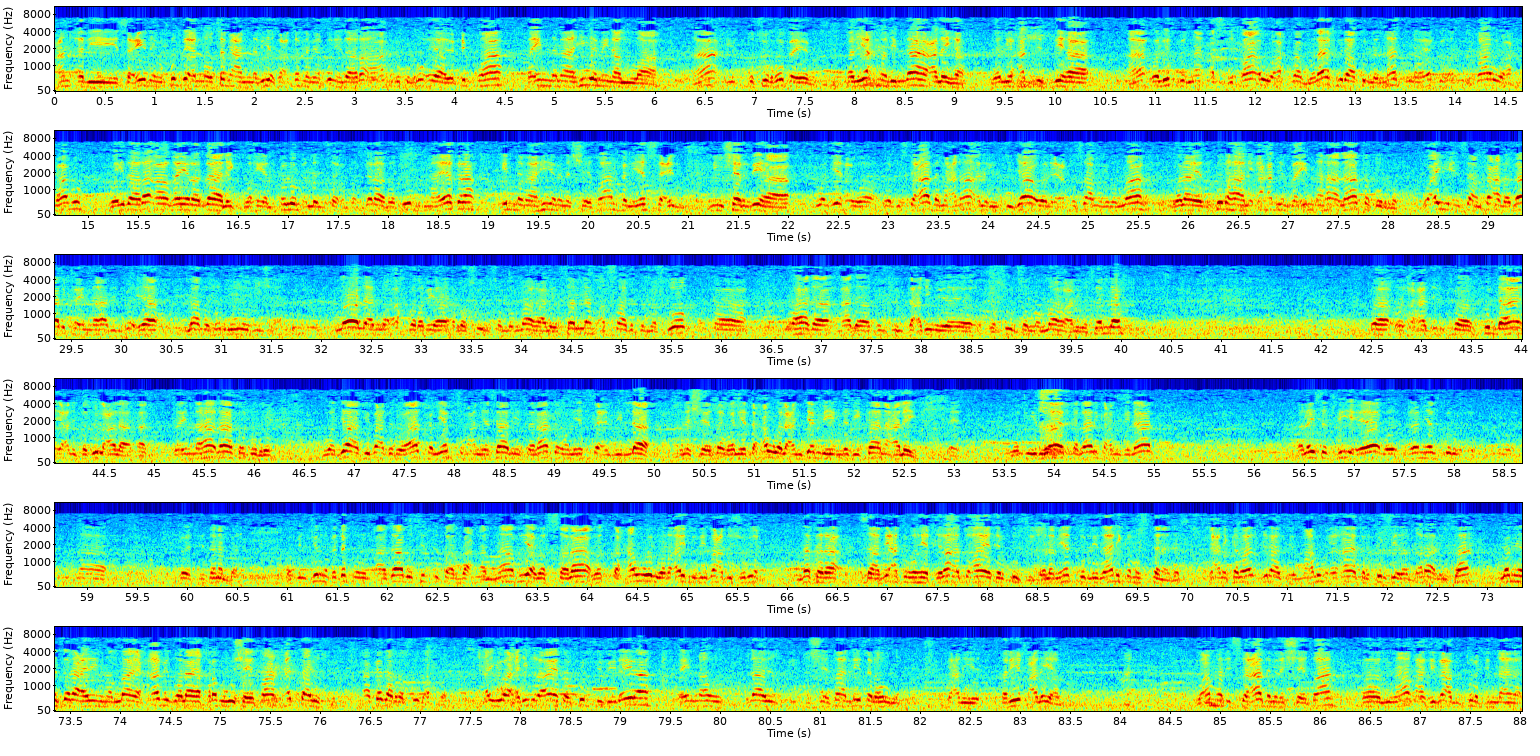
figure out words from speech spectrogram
عن أبي سعيد الخدري أنه سمع النبي صلى الله عليه وسلم يقول إذا رأى أحدكم رؤيا يحبها فإنما هي من الله ها رؤيا فليحمد الله عليها وليحدث بها. ها وليخبر اصدقائه وأحبابه. ولا يخبر كل الناس انه يخبر اصدقائه وأحبابه. وإذا رأى غير ذلك وهي الحلم الذي فسرها الرسول بما يكره. إنما هي من الشيطان فليستعذ من شرها. والاستعاذة معناها الالتجاء والاعتصام إلى الله ولا يذكرها لأحد فإنها لا تضره. وأي إنسان فعل ذلك فإن هذه الرؤيا لا تضره إن شاء الله. لأنه أخبر بها الرسول صلى الله عليه وسلم الصادق المصدوق. وهذا هذا في تعليم الرسول صلى الله عليه وسلم. فالاحاديث كلها يعني تدل على هذا. فإنها لا تضره وجاء في بعض الروايات فليبصم عن يساره ثلاثة وليستعذ بالله من الشيطان وليتحول عن جنبه الذي كان عليه. وفي رواية كذلك عن بلال وليست فيه إيه؟ ولم يذكر ما تتنبه وفي الجنة فتكون الآداب ستة أرباع الماضية والصلاة والتحول ورأيت في بعض شروح ذكر سابعته وهي قراءة آية الكرسي ولم يذكر لذلك مستندا. يعني كما قراءة معلوم آية الكرسي إذا قرأ الإنسان لم يزل عليه من الله حافظ ولا يقربه شيطان حتى يصبح. هكذا الرسول أخبر. أي واحد يقرأ آية الكرسي في ليلة فإنه لا الشيطان ليس له يعني طريق عليها. وأما الاستعاذة من الشيطان فلما وقع في بعض الطرق إنها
